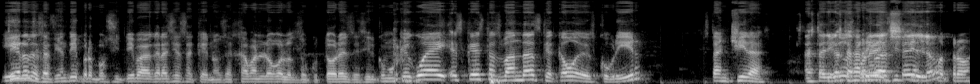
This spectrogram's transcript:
Y Sí, era desafiante y propositiva gracias a que nos dejaban luego los locutores decir como que, güey, es que estas bandas que acabo de descubrir están chidas. Hasta llegaste a poner el sí Shell, ¿no? otro.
